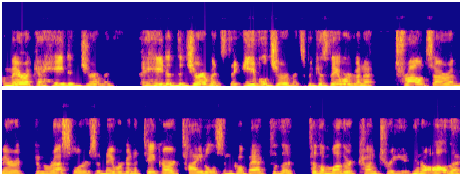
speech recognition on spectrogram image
America hated Germany. They hated the Germans, the evil Germans, because they were going to trounce our American wrestlers and they were going to take our titles and go back to the to the mother country and you know all the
